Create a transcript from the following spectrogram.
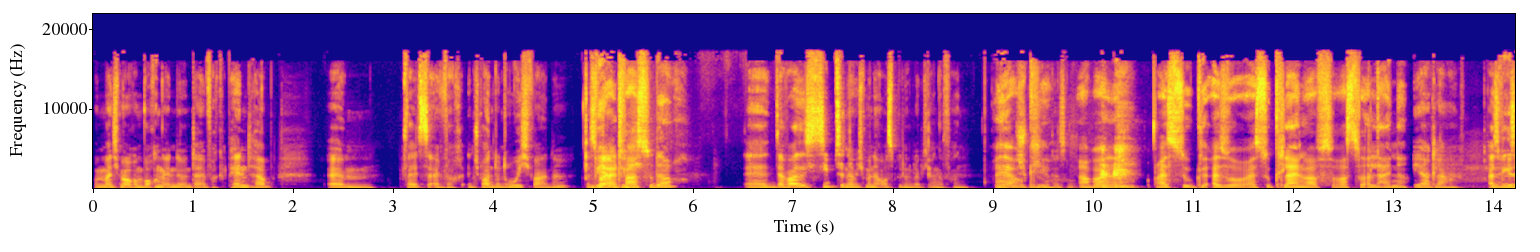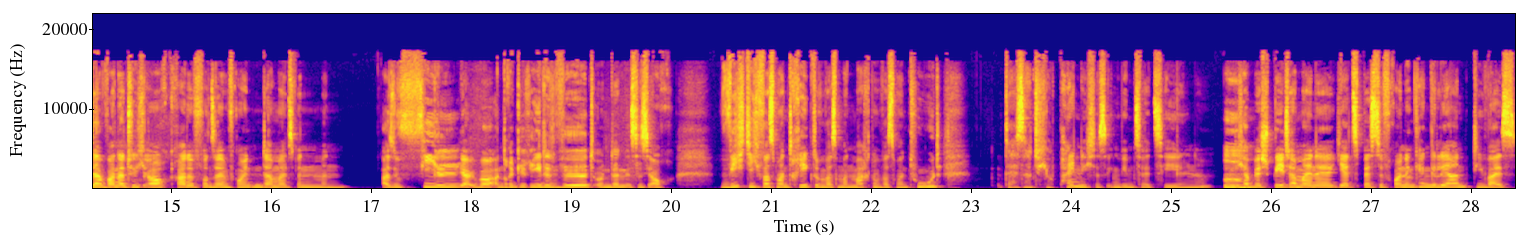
und manchmal auch am Wochenende und da einfach gepennt habe, ähm, weil es einfach entspannt und ruhig war. Ne? Das wie war alt warst du da? Äh, da war ich 17, habe ich meine Ausbildung, glaube ich, angefangen. Ja, okay. So. Aber als du, also als du klein warst, warst du alleine. Ja, klar. Also wie gesagt, war natürlich auch gerade von seinen Freunden damals, wenn man also viel ja über andere geredet wird und dann ist es ja auch wichtig, was man trägt und was man macht und was man tut. Da ist natürlich auch peinlich, das irgendwem zu erzählen. Ne? Mhm. Ich habe ja später meine jetzt beste Freundin kennengelernt, die weiß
